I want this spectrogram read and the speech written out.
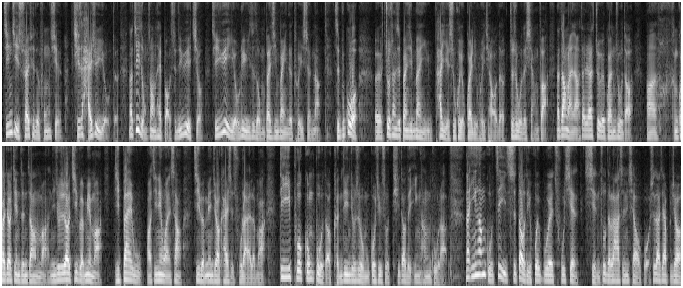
经济衰退的风险其实还是有的。那这种状态保持的越久，其实越有利于这种半信半疑的推升呐。只不过，呃，就算是半信半疑，它也是会有乖离回调的，这是我的想法。那当然啊，大家最为关注的。啊，很快就要见真章了嘛，你就知道基本面嘛。礼拜五啊，今天晚上基本面就要开始出来了嘛。第一波公布的肯定就是我们过去所提到的银行股了。那银行股这一次到底会不会出现显著的拉升效果，是大家比较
